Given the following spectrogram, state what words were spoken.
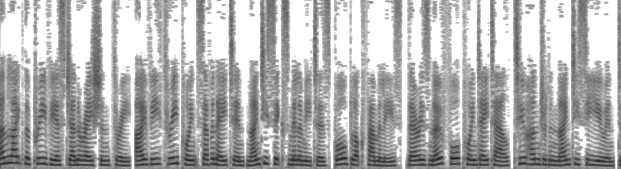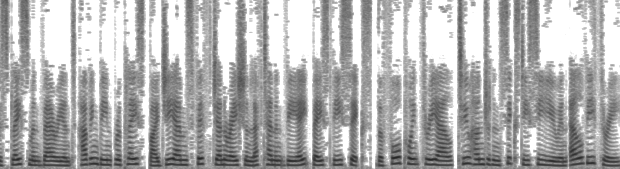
Unlike the previous Generation 3, IV 3.78 in 96 mm bore block families, there is no 4.8 L 290 cu in displacement variant having been replaced by GM's fifth generation Lieutenant V8 based V6, the 4.3 L 260 cu in LV3.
